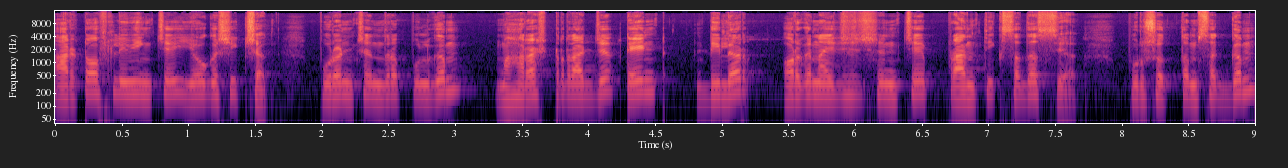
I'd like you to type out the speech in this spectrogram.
आर्ट ऑफ लिव्हिंगचे योग शिक्षक पुरणचंद्र पुलगम महाराष्ट्र राज्य टेंट डीलर ऑर्गनायझेशनचे प्रांतिक सदस्य पुरुषोत्तम सग्गम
